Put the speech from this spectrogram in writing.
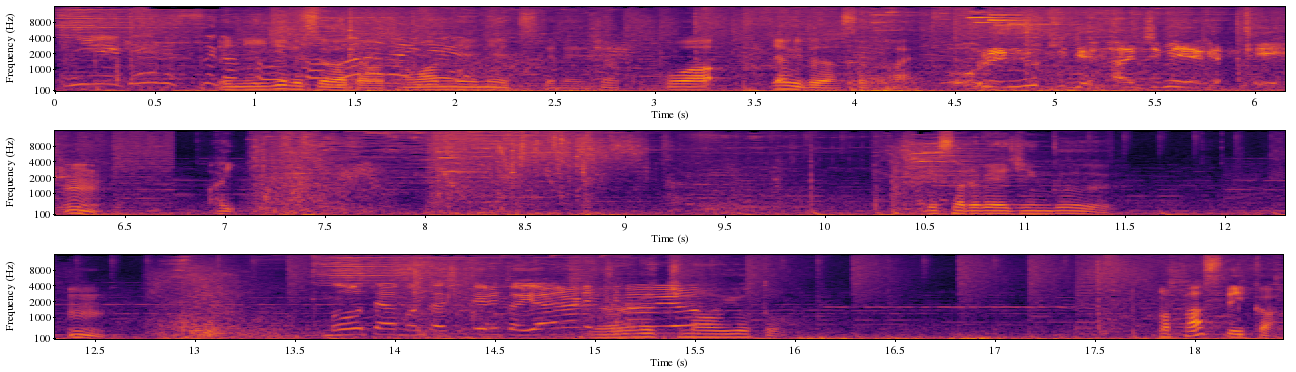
逃げるで、逃げる姿はたまんねえねっつってね、じゃあここは、じゃあけど出そう。はい。俺抜きで始めやがってうん。はい。で、サルベージング。うん。もたもたしてるとやられちまうよと。まあ、パスでいいか。こ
